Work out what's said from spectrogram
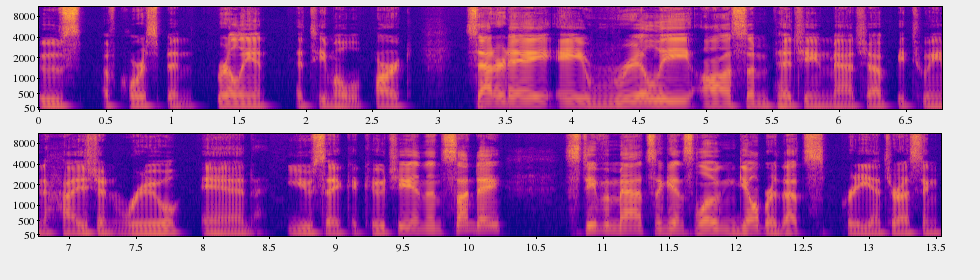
who's, of course, been brilliant at T Mobile Park. Saturday, a really awesome pitching matchup between Hyun-Jin Ryu and Yusei Kikuchi. And then Sunday, Steven Matz against Logan Gilbert. That's pretty interesting.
